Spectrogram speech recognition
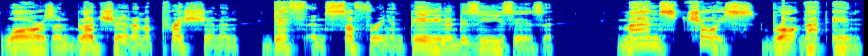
wars and bloodshed and oppression and death and suffering and pain and diseases Man's choice brought that in.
